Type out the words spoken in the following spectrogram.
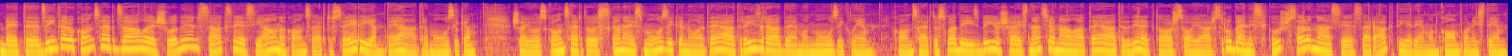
Bet eh, Dzītaru koncertu zālē šodien sāksies jauna koncertu sērija - teātra mūzika. Šajos koncertos skanēs mūzika no teātra izrādēm un mūzikliem. Koncertus vadīs bijušais Nacionālā teātra direktors Ojārs Rubenis, kurš sarunāsies ar aktieriem un komponistiem.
